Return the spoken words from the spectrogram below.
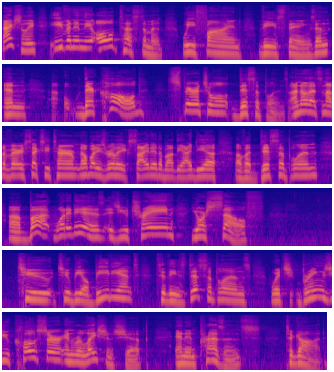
Actually, even in the Old Testament, we find these things. And, and uh, they're called spiritual disciplines. I know that's not a very sexy term. Nobody's really excited about the idea of a discipline. Uh, but what it is, is you train yourself to, to be obedient to these disciplines, which brings you closer in relationship and in presence to God.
